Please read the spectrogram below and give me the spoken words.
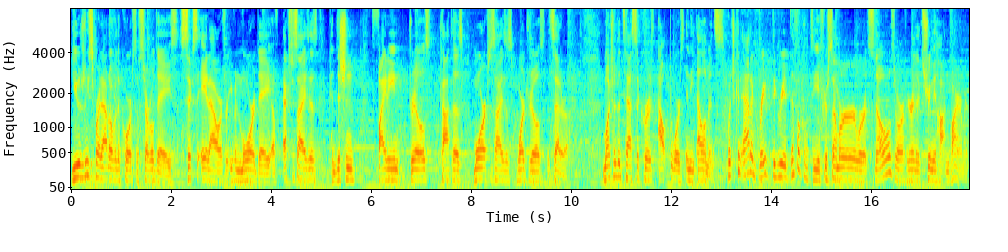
Usually spread out over the course of several days, six to eight hours or even more a day of exercises, condition, fighting, drills, katas, more exercises, more drills, etc. Much of the test occurs outdoors in the elements, which can add a great degree of difficulty if you're somewhere where it snows or if you're in an extremely hot environment.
